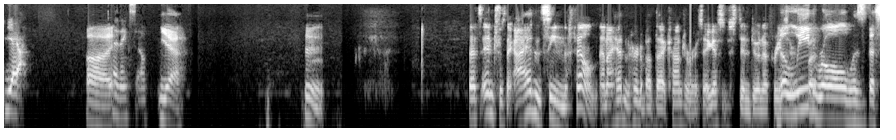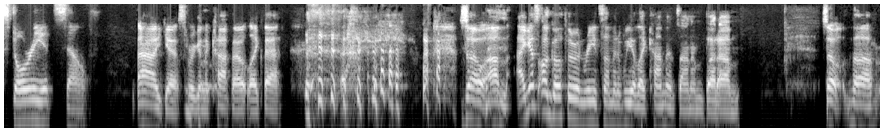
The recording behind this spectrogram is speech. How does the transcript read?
yeah, Uh, I think so. yeah. Hmm. That's interesting. I hadn't seen the film, and I hadn't heard about that controversy. I guess I just didn't do enough research. The lead but- role was the story itself. Ah, yes, we're gonna cop out like that. so um, I guess I'll go through and read some, and if we have like comments on them. But um, so the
